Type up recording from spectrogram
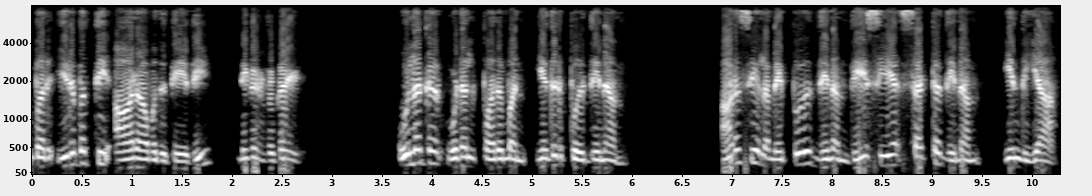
டிசம்பர் இருபத்தி ஆறாவது தேதி நிகழ்வுகள். உலக உடல் பருமன் எதிர்ப்பு தினம். அரசியலமைப்பு தினம் தேசிய சட்ட தினம் இந்தியா.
